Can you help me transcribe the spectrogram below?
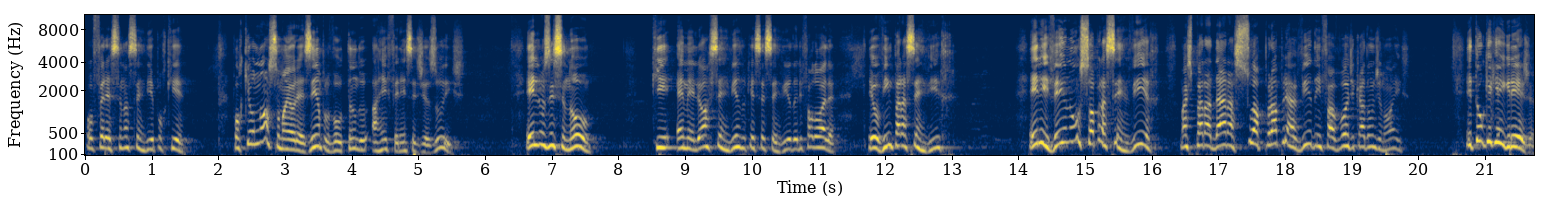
oferecendo a servir. Por quê? Porque o nosso maior exemplo, voltando à referência de Jesus, ele nos ensinou que é melhor servir do que ser servido. Ele falou: Olha, eu vim para servir. Ele veio não só para servir, mas para dar a sua própria vida em favor de cada um de nós. Então, o que é igreja?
